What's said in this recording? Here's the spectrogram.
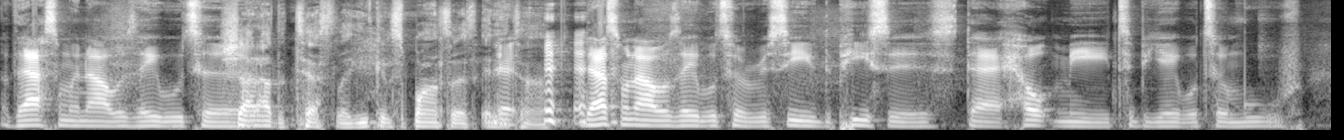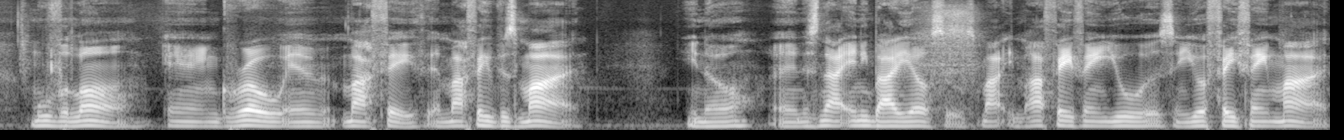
that's when I was able to Shout out to Tesla. You can sponsor us anytime. that's when I was able to receive the pieces that helped me to be able to move move along and grow in my faith. And my faith is mine, you know, and it's not anybody else's. My my faith ain't yours, and your faith ain't mine.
